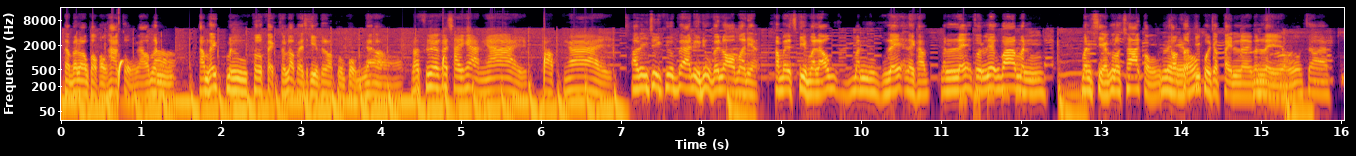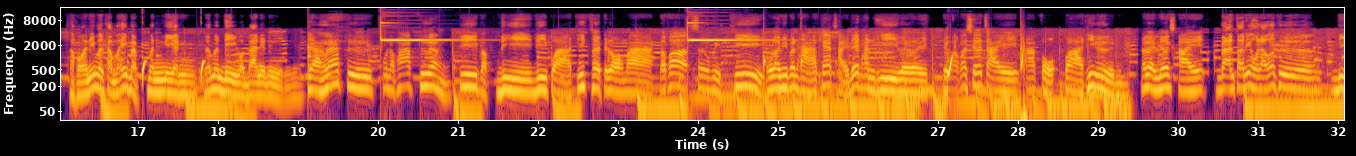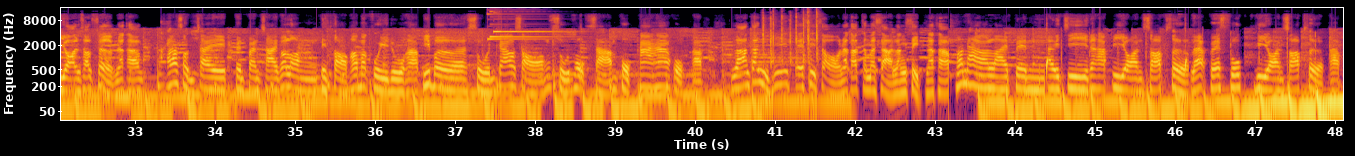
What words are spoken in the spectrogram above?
แต่ไปลองกับของฮาโกะแล้วมันทำให้มันเพอร์เฟกสำหรับไอศครีมสำหรับผมผมนะครับ แล้วเครื่องก็ใช้งานง่าย ปรับง่าย เอาจริงๆคือแบรนด์อื่นที่ผมไปลองมาเนี่ยทำไอศครีมมาแล้วมันเละเลยครับ มันเละจนเรียกว่ามัน มันเสียรสชาติของเหลว ซอฟต์เสิร์ฟที่ควรจะเป็นเลยมันเหลวใช่แต่ของอันนี้มันทำให้แบบมันเนียนแล้วมันดีกว่าแบรนด์อื่นๆอย่างแรกคือคุณภาพเครื่องที่แบบดีดีกว่าที่เคยไปลองมา แล้วก็เซอร์วิสที่เวลามีปัญหาแก้ไขได้ทันทีเลยคือเราก็เชื่อใจอาโกะกว่าที่อื่นก็เลยเลือกใช้ แบรนด์ตอนนี้ของเราก็คือ Beyond Soft Serve นะครับ ถ้าสนใจเป็นแฟรนไชส์ก็ลองติดต่อเข้ามาคุยดูครับ ที่เบอร์ 0920636556 ครับ ร้านตั้งอยู่ที่ S42 นะครับ ธรรมศาสตร์รังสิตนะครับช่องทางออนไลน์เป็น IG นะครับ Beyond Soft Serve และ Facebook Beyond Soft Serve ครับ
